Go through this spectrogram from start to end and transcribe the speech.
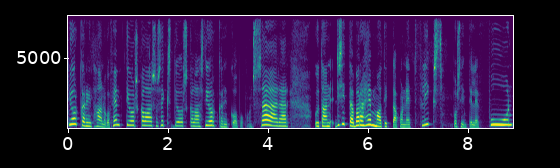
De orkar inte ha något 50-årskalas och 60-årskalas. De orkar inte gå på konserter. Utan de sitter bara hemma och tittar på Netflix, på sin telefon.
